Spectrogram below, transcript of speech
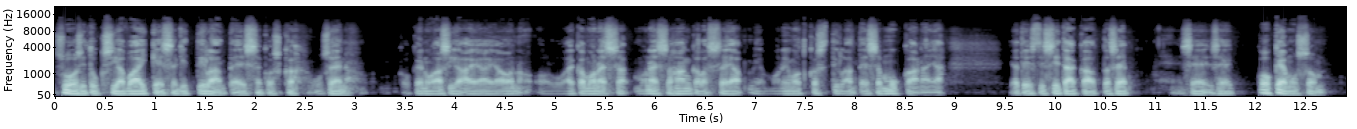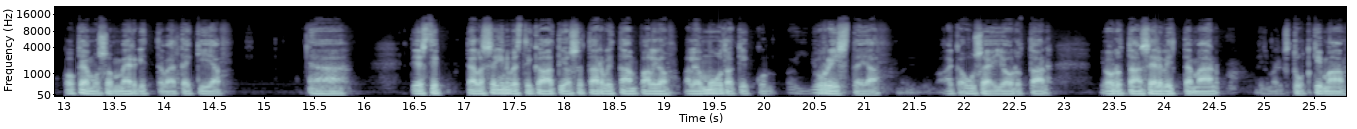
suosituksia vaikeissakin tilanteissa, koska usein kokenut asiaajaja on ollut aika monessa, monessa hankalassa ja, ja monimutkaisessa tilanteessa mukana. Ja, ja tietysti sitä kautta se, se, se kokemus, on, kokemus on merkittävä tekijä. Ää, tietysti tällaisessa investigaatiossa tarvitaan paljon, paljon muutakin kuin juristeja. Aika usein joudutaan, joudutaan selvittämään esimerkiksi tutkimaan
